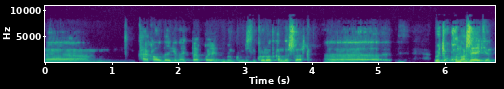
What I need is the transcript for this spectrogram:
қай қалада екенін айтпай ақ қояйын мүмкін бізді көріп жатқан да шығар ыыы өте қонақжай екен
